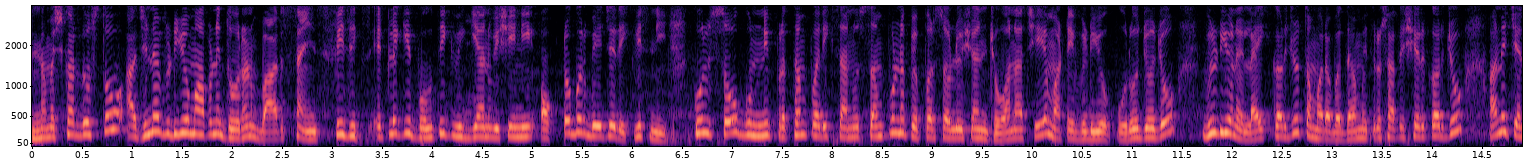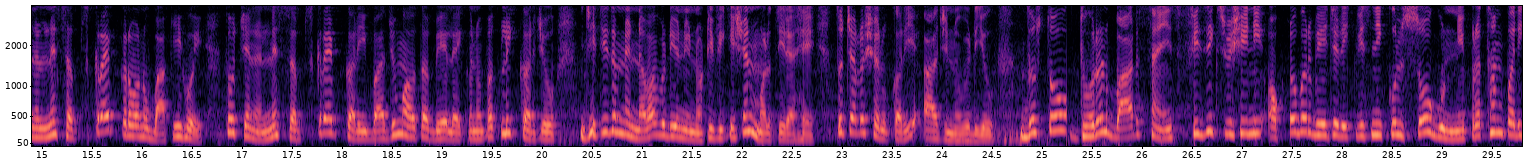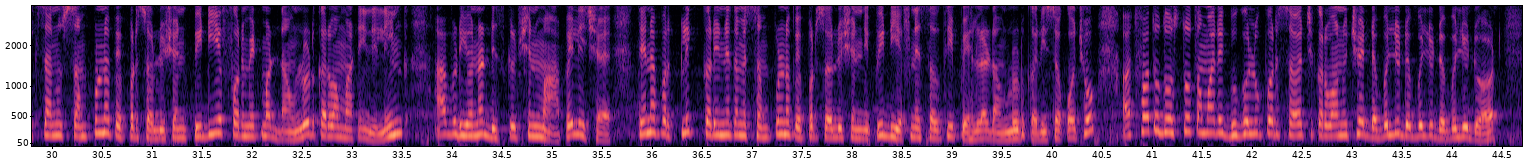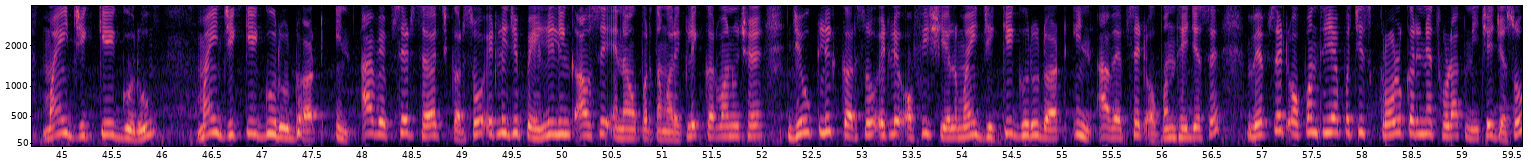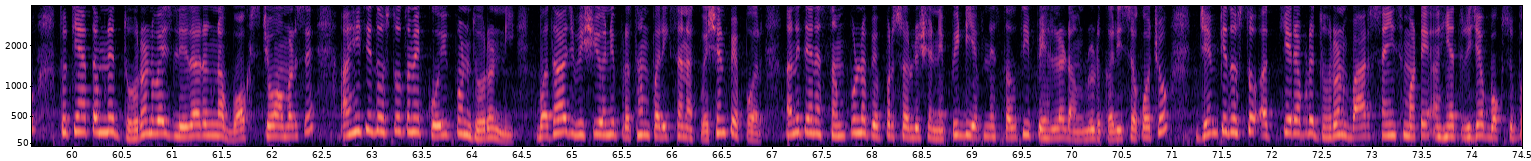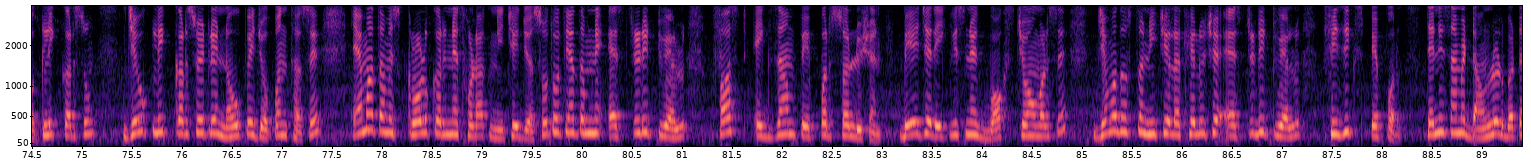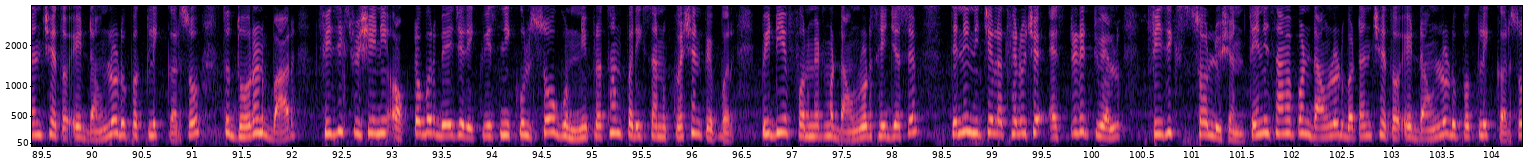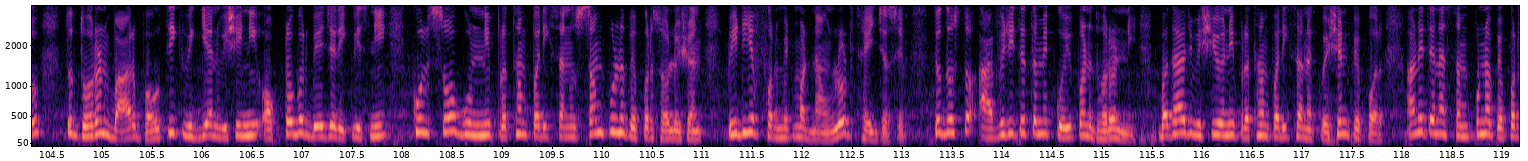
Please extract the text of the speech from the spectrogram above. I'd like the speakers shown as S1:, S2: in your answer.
S1: નમસ્કાર દોસ્તો આજના વિડીયોમાં આપણે ધોરણ બાર સાયન્સ ફિઝિક્સ એટલે કે ભૌતિક વિજ્ઞાન વિષયની ઓક્ટોબર બે હજાર એકવીસની કુલ સો ગુણની પ્રથમ પરીક્ષાનું સંપૂર્ણ પેપર સોલ્યુશન જોવાના છીએ માટે વિડીયો પૂરો જોજો વિડીયોને લાઇક કરજો તમારા બધા મિત્રો સાથે શેર કરજો અને ચેનલને સબસ્ક્રાઇબ કરવાનું બાકી હોય તો ચેનલને સબસ્ક્રાઇબ કરી બાજુમાં આવતા બે લાઇકન ઉપર ક્લિક કરજો જેથી તમને નવા વિડીયોની નોટિફિકેશન મળતી રહે તો ચાલો શરૂ કરીએ આજનો વિડીયો દોસ્તો ધોરણ બાર સાયન્સ ફિઝિક્સ વિષયની ઓક્ટોબર બે હજાર એકવીસની કુલ સો ગુણની પ્રથમ પરીક્ષાનું સંપૂર્ણ પેપર સોલ્યુશન પીડીએફ ફોર્મેટમાં ડાઉનલોડ કરવા માટેની લિંક આ વિડીયોના ડિસ્ક્રિપ્શનમાં આપેલી છે. તેના પર ક્લિક કરીને તમે સંપૂર્ણ પેપર સોલ્યુશનની પીડીએફને સૌથી પહેલાં ડાઉનલોડ કરી શકો છો. અથવા તો દોસ્તો, તમારે ગૂગલ ઉપર સર્ચ કરવાનું છે W W W dot my GK guru my GK guru dot in આ વેબસાઇટ સર્ચ કરશો એટલે જે પહેલી લિંક આવશે એના ઉપર તમારે ક્લિક કરવાનું છે. જેવું ક્લિક કરશો એટલે official my GK guru dot in આ વેબસાઇટ ઓપન થઈ જશે. વેબસાઇટ ઓપન થયા પછી સ્ક્રોલ કરીને થોડાક નીચે જશો. તો ત્યાં તમને ધોરણ વાઇઝ લીલા રંગના બોક્સ જોવા મળશે. અહીંથી દોસ્તો તમે કોઈ પણ ધોરણની, બધા જ વિષયોની પ્રથમ પરીક્ષાના ક્વેશ્ચન પેપર અને તેના સંપૂર્ણ પેપર સોલ્યુશનની પીડીએફને સૌથી પહેલાં ડાઉનલોડ કરી શકો છો. જેમ કે દોસ્તો, અત્યારે આપણે ધોરણ બાર સાયન્સ માટે અહીંયા ત્રીજા બોક્સ ઉપર ક્લિક કરશું. જેવું ક્લિક કરશો એટલે નવું પેજ ઓપન થશે. એમાં તમે સ્ક્રોલ કરીને થોડાક નીચે જશો તો ત્યાં તમને STD twelve first exam paper solution બે હજાર એકવીસનું એક બોક્સ જોવા મળશે. જેમાં દોસ્તો નીચે લખેલું છે એસટીડી ટ્વેલ્વ ફિઝિક્સ પેપર તેની સામે ડાઉનલોડ બટન છે. તો એ ડાઉનલોડ ઉપર ક્લિક કરશો તો ધોરણ બાર ફિઝિક્સ વિષયની ઓક્ટોબર બે હજાર એકવીસની કુલ સો ગુણની પ્રથમ પરીક્ષાનું ક્વેશ્ચન પેપર પીડીએફ ફોર્મેટમાં ડાઉનલોડ થઈ જશે તેની નીચે લખેલું છે એસટીડી ટ્વેલ્વ ફિઝિક્સ સોલ્યુશન તેની સામે પણ ડાઉનલોડ બટન છે તો એ ડાઉનલોડ ઉપર ક્લિક કરશો તો ધોરણ બાર ભૌતિક વિજ્ઞાન વિષયની ઓક્ટોબર બે હજાર એકવીસની કુલ સો ગુણની પ્રથમ પરીક્ષાનું સંપૂર્ણ પેપર સોલ્યુશન પીડીએફ ફોર્મેટમાં ડાઉનલોડ થઈ જશે તો દોસ્તો આવી રીતે તમે કોઈ પણ ધોરણની બધા જ વિષયોની પ્રથમ પરીક્ષાના ક્વેશ્ચન પેપર અને તેના સંપૂર્ણ પેપર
